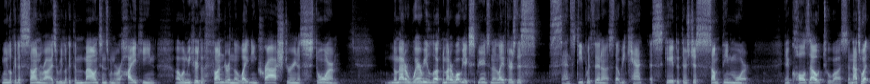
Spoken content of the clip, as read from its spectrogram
when we look at a sunrise, or we look at the mountains when we're hiking, uh, when we hear the thunder and the lightning crash during a storm. No matter where we look, no matter what we experience in our life, there's this sense deep within us that we can't escape, that there's just something more and it calls out to us. And that's what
